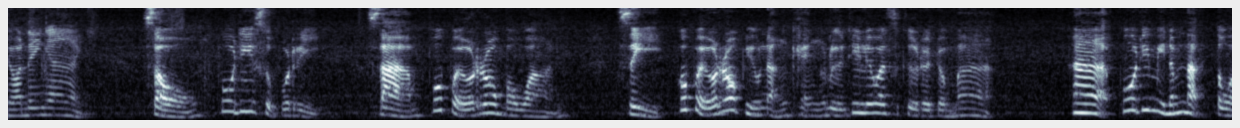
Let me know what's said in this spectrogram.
ย้อนได้ง่าย 2. ผู้ที่สูบบุหรี่ 3. ผู้ป่วยโรคเบาหวาน 4. ผู้ป่วยโรคผิวหนังแข็งหรือที่เรียกว่าสเกอโรโดมา 5. ผู้ที่มีน้ำหนักตัว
